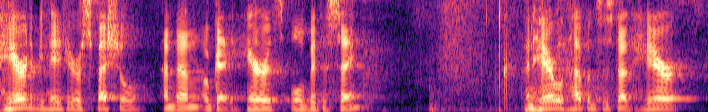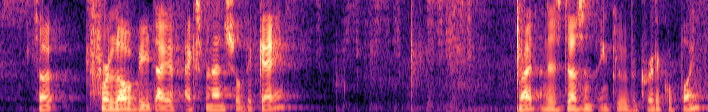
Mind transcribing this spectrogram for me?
here the behavior is special, and then, okay, here it's all bit the same. And here what happens is that here, so for low beta you have exponential decay, right? And this doesn't include the critical point.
